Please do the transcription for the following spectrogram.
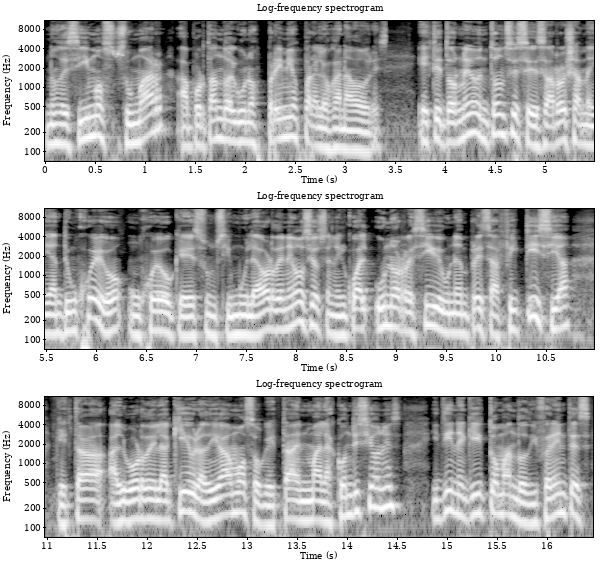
nos decidimos sumar aportando algunos premios para los ganadores. Este torneo entonces se desarrolla mediante un juego, un juego que es un simulador de negocios en el cual uno recibe una empresa ficticia que está al borde de la quiebra, digamos, o que está en malas condiciones y tiene que ir tomando diferentes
